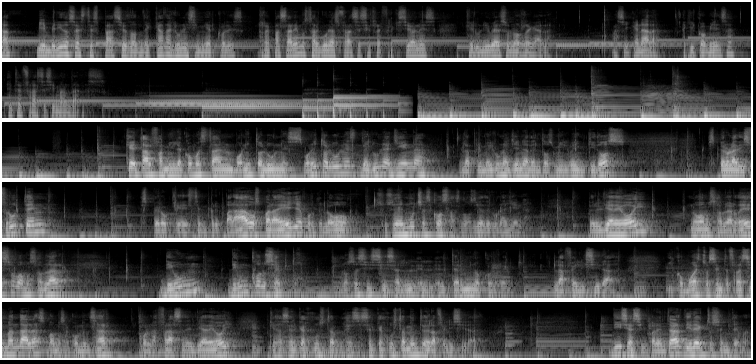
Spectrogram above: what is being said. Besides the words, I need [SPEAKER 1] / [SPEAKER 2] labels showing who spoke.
[SPEAKER 1] hola, bienvenidos a este espacio donde cada lunes y miércoles repasaremos algunas frases y reflexiones que el universo nos regala. Así que nada, aquí comienza entre frases y mandalas. ¿Qué tal familia? ¿Cómo están? Bonito lunes. Bonito lunes de luna llena, la primera luna llena del 2022. Espero la disfruten, espero que estén preparados para ella porque luego suceden muchas cosas los días de luna llena. Pero el día de hoy no vamos a hablar de eso, vamos a hablar de un, de un concepto. No sé si, si es el, término correcto, la felicidad. Y como esto es entre frases y mandalas, vamos a comenzar con la frase del día de hoy, que se acerca, justa, se acerca justamente de la felicidad. Dice así, para entrar directos en tema,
